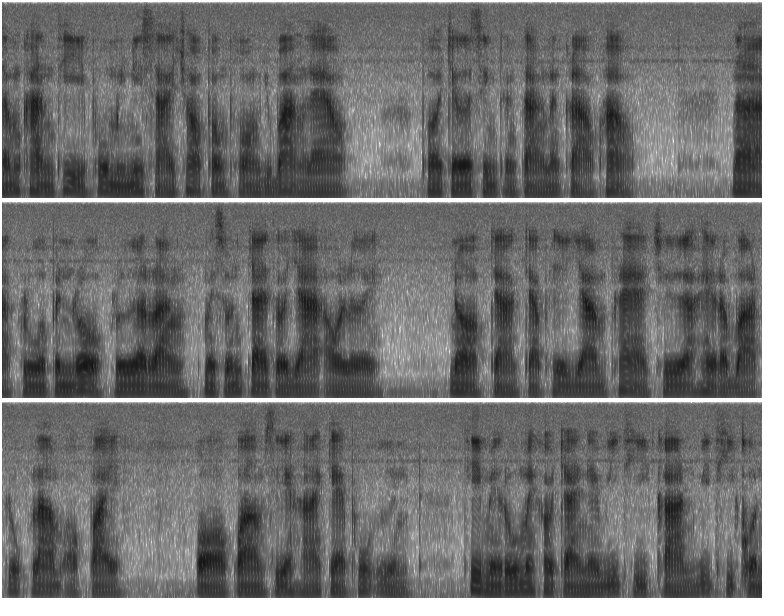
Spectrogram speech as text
สำคัญที่ผู้มีนิสัยชอบพองๆอยู่บ้างแล้ว พอเจอสิ่งต่างๆ ดังกล่าวเข้า หน่ากลัวเป็นโรคเรื้อรังไม่สนใจตัวยาเอาเลย นอกจากจะพยายามแพร่เชื้อให้ระบาดลุกลามออกไปก่อความเสียหายแก่ผู้อื่น ที่ไม่รู้ไม่เข้าใจในวิธีการวิธีกล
